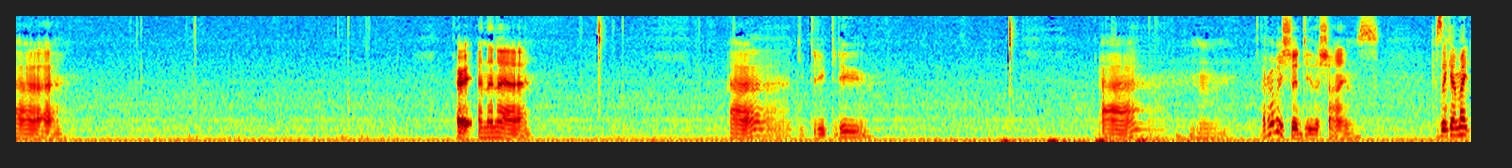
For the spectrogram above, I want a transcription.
Uh, all right, and then uh, uh, do do do do do. I probably should do the shines. Cause like I might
